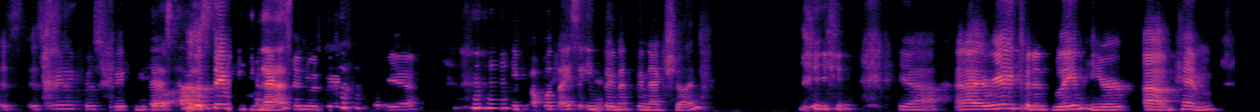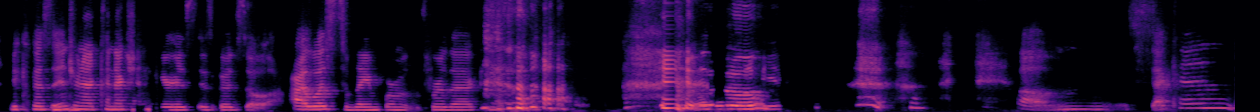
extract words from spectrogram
It's it's really frustrating. Yes, so, stable Yes. connection would be idea Keep up tayo sa internet connection. yeah and i really couldn't blame here um him because the Mhm. internet connection here is, is good so i was to blame for for the connection in the True. Philippines. um, second,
